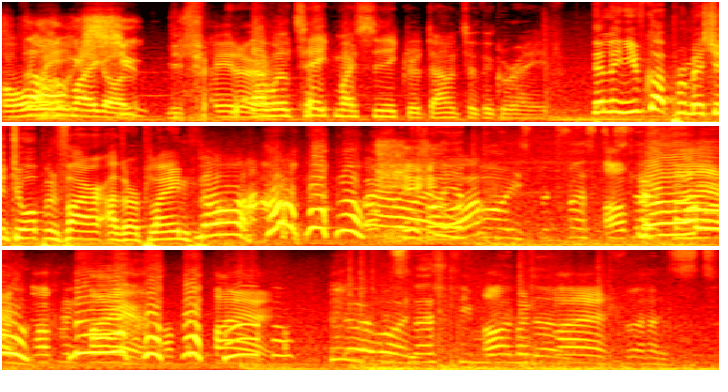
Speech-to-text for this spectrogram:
Oh, Oh, my god. You traitor. That will take my secret down to the grave. Dylan, you've got permission to open fire at our plane. No, no, no. What? yeah, boys, but first to Open slash, fire! No! Open fire! Open fire! Do it, boys. slash team Open fire. first.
